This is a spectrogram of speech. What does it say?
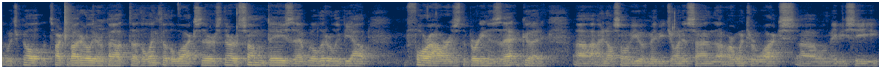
which Bill talked about earlier about uh, the length of the walks. There's there are some days that we'll literally be out four hours. The birding is that good. Uh, I know some of you have maybe joined us on the, our winter walks. Uh, we'll maybe see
